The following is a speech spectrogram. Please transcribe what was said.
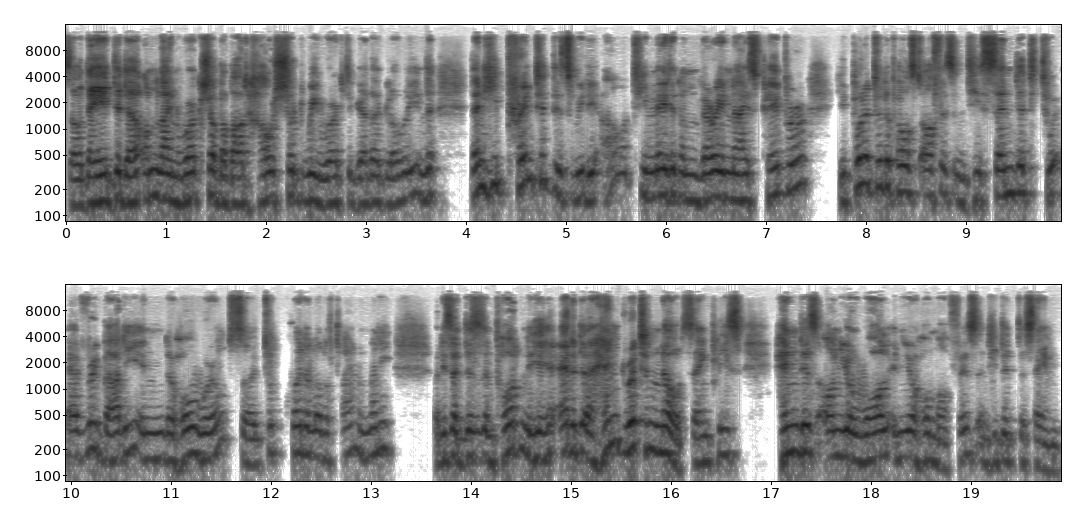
so they did an online workshop about how should we work together globally. And then he printed this really out. He made it on very nice paper. He put it to the post office and he sent it to everybody in the whole world. So it took quite a lot of time and money. But he said, this is important. He added a handwritten note saying, please hang this on your wall in your home office. And he did the same.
